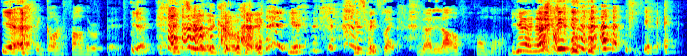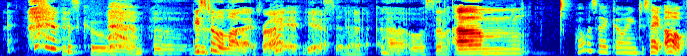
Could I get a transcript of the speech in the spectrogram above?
Yeah. Like the godfather of birth. Yeah, it's really cool. Hey? yeah. He's always like the love hormone. Yeah, no. yeah. He's cool, man. He's still alive, right? Yeah, yeah, still alive. Uh, awesome. Um, what was I going to say? Oh,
